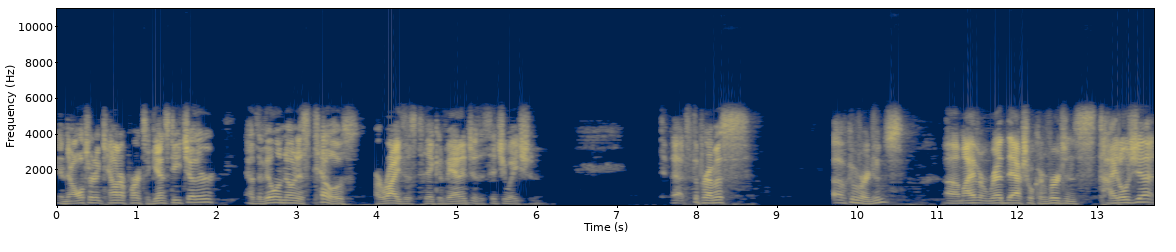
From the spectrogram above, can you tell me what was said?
and their alternate counterparts against each other as a villain known as Telos arises to take advantage of the situation. That's the premise of Convergence. Um, I haven't read the actual Convergence titles yet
